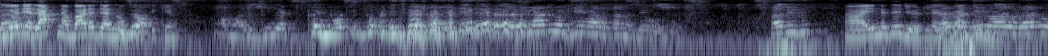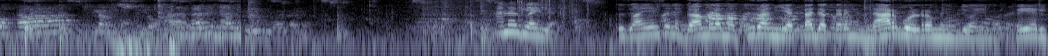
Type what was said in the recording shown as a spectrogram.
લાખ લાખના બાર હજાર નો કરતી કેમ? હા એને દેજો એટલે વાંધો નહીં. આને જ લઈ લે. તો જો અહીંયા છે ને ગામડામાં પુરાની યાદ તાજા કરે છે નારગોલ રમે છે જો અહીંયા બધી તૈયારી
